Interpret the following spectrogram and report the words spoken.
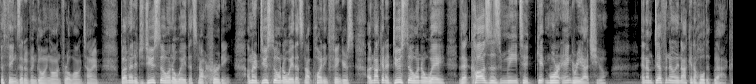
the things that have been going on for a long time. But I'm going to do so in a way that's not hurting. I'm going to do so in a way that's not pointing fingers. I'm not going to do so in a way that causes me to get more angry at you. And I'm definitely not going to hold it back.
